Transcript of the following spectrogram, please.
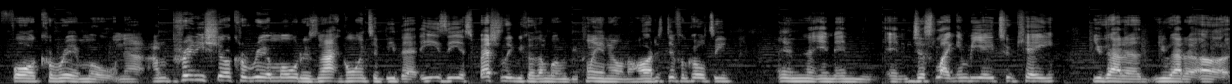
for career mode. Now, I'm pretty sure career mode is not going to be that easy, especially because I'm going to be playing it on the hardest difficulty. And, and, and, and just like NBA 2K, you gotta you gotta uh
